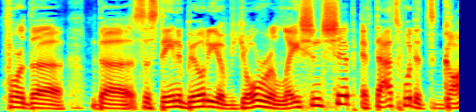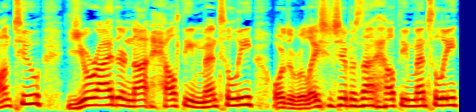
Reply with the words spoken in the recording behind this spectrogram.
for the the sustainability of your relationship, if that's what it's gone to, you're either not healthy mentally or the relationship is not healthy mentally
